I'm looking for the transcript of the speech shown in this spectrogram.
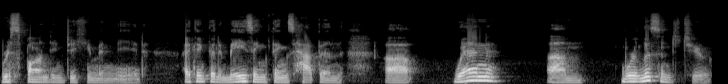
responding to human need. I think that amazing things happen uh, when um, we're listened to,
